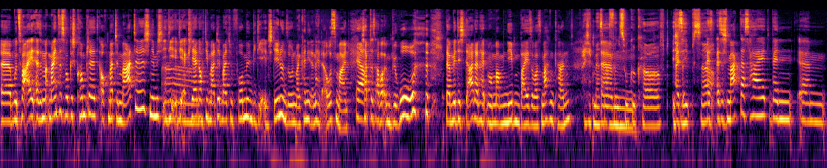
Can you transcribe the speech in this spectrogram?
Ähm, und zwar, ein, also meins ist wirklich komplett auch mathematisch, nämlich die, die erklären auch die mathematischen Formeln, wie die entstehen und so und man kann die dann halt ausmalen. Ja. Ich habe das aber im Büro, damit ich da dann halt mal nebenbei sowas machen kann. ich habe mir das mal für einen Zug gekauft. Ich Also, lieb's, ja. also, also ich mag das halt, wenn ähm,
